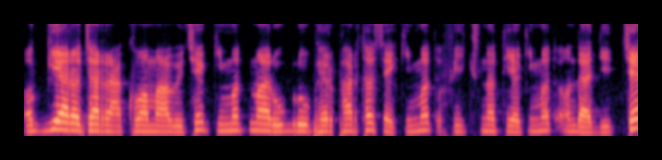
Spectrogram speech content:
અગિયાર હજાર રાખવામાં આવી છે. કિંમતમાં રૂબરૂ ફેરફાર થશે. કિંમત ફિક્સ નથી. આ કિંમત અંદાજિત છે.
